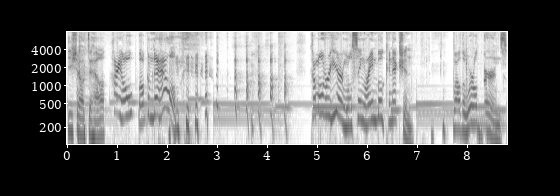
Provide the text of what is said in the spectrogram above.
you show up to hell. Hi ho. Welcome to hell. Come over here and we'll sing Rainbow Connection while the world burns.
